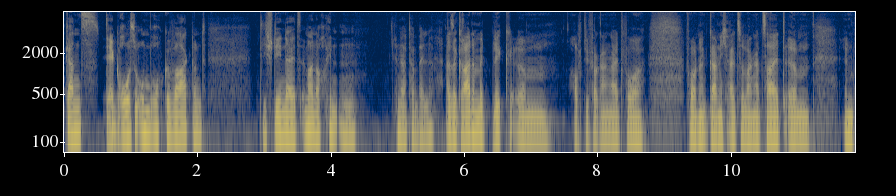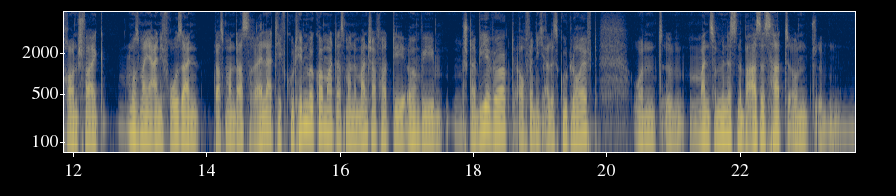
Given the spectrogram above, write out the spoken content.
ganz der große Umbruch gewagt und die stehen da jetzt immer noch hinten in der Tabelle. Also gerade mit Blick ähm, auf die Vergangenheit vor, vor gar nicht allzu langer Zeit. Ähm, in Braunschweig muss man ja eigentlich froh sein, dass man das relativ gut hinbekommen hat, dass man eine Mannschaft hat, die irgendwie stabil wirkt, auch wenn nicht alles gut läuft und ähm, man zumindest eine Basis hat und ähm,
